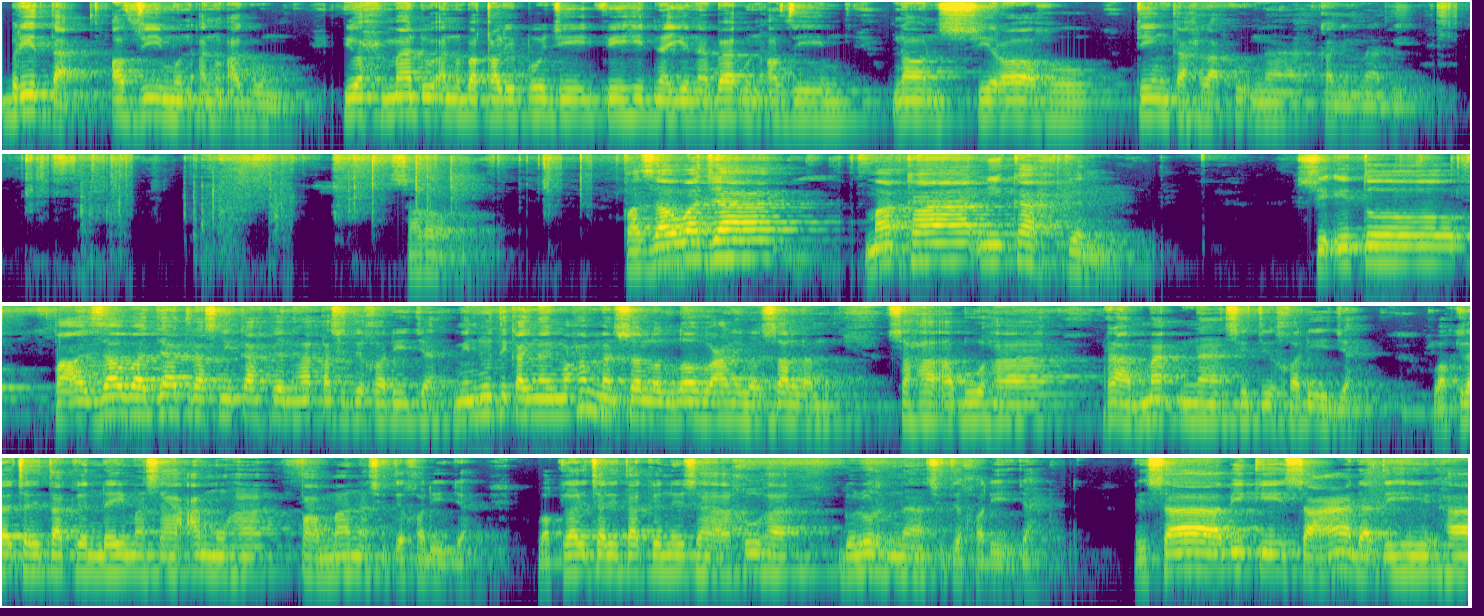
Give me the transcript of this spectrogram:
berita azimun anu agung. Yuhmadu anu bakal dipuji fihi dina nabaun azim. Non sirahu tingkah lakuna kanjing nabi. Saro fazawaja maka nikahkeun. Si itu fazawaja teras nikahkeun hak Siti Khadijah. Min huti kanjing Muhammad sallallahu alaihi wasallam. saha Abuha ramakna Siti Khadijah. Wakil ceritakan dari masa amuha pamana Siti Khadijah. Wakil ceritakan saha sahuha dulurna Siti Khadijah. Risabiki sa'adatihi ha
